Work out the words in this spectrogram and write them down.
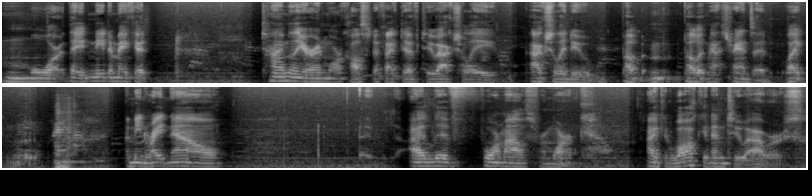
more. They need to make it timelier and more cost effective to actually actually do public public mass transit. Like, mean, right now, I live four miles from work. I could walk it in two hours.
